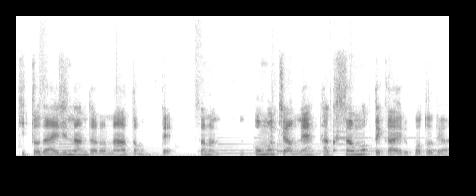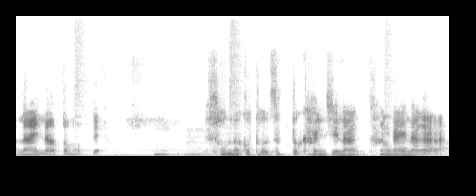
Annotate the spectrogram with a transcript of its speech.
きっと大事なんだろうなと思ってそのおもちゃをねたくさん持って帰ることではないなと思って、うんうん、そんなことをずっと感じな考えながら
